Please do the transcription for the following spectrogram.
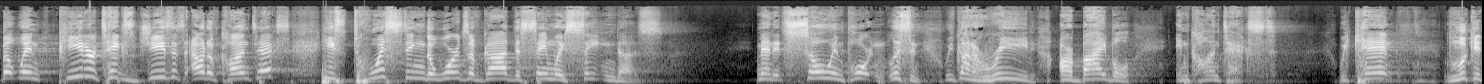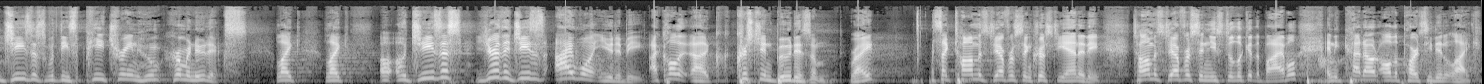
But when Peter takes Jesus out of context, he's twisting the words of God the same way Satan does. Man, it's so important. Listen, we've got to read our Bible in context. We can't look at Jesus with these Petrine hermeneutics. Like, like oh, oh, Jesus, you're the Jesus I want you to be. I call it uh, Christian Buddhism, right? It's like Thomas Jefferson Christianity. Thomas Jefferson used to look at the Bible and he cut out all the parts he didn't like.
